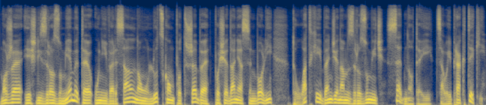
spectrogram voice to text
Może jeśli zrozumiemy tę uniwersalną ludzką potrzebę posiadania symboli, to łatwiej będzie nam zrozumieć sedno tej całej praktyki.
